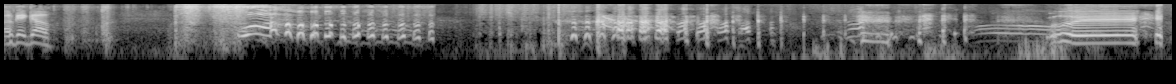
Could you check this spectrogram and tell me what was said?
Okay, go. Whoa!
